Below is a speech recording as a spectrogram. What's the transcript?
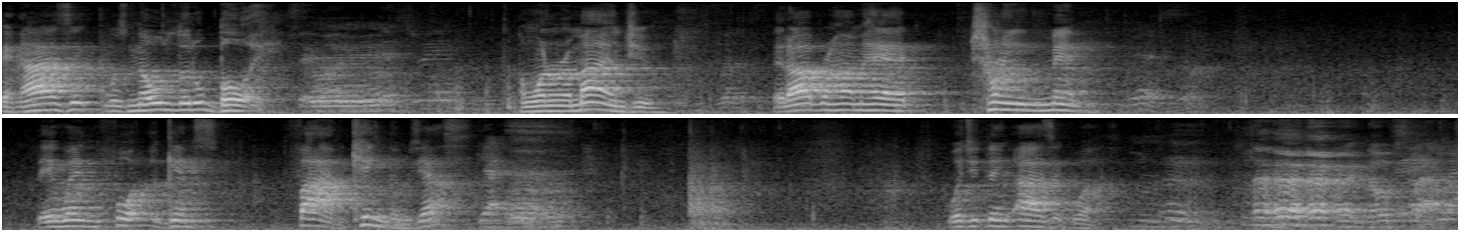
And Isaac was no little boy. I want to remind you that Abraham had trained men. They went and fought against five kingdoms, yes? Yes. What do you think Isaac was? No slouch.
